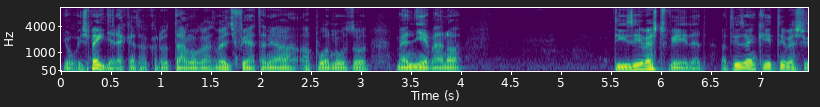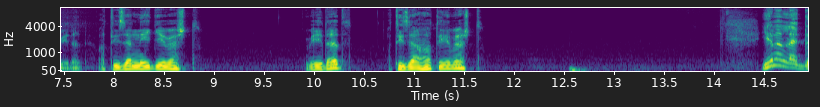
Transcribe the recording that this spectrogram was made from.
jó, és meg gyereket akarod támogatni, vagy félteni a, a pornótól, mert nyilván a 10 évest véded, a 12 éves véded, a 14 évest véded, a 16 évest, Jelenleg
